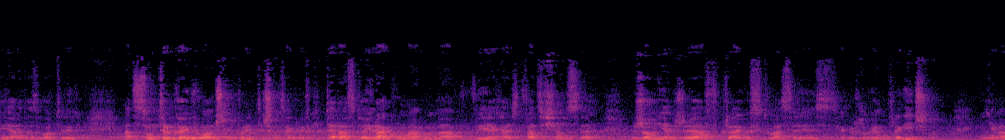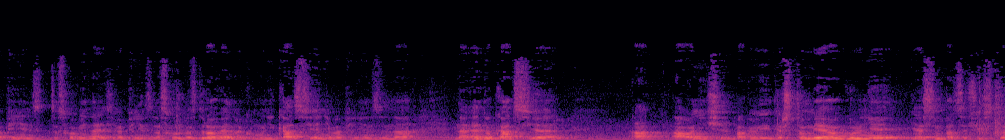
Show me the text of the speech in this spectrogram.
miliarda złotych, a to są tylko i wyłącznie polityczne zagrywki. Teraz do Iraku ma, ma wyjechać 2000 żołnierzy, a w kraju sytuacja jest, jak już mówiłem, tragiczna. I nie ma pieniędzy, dosłownie na nic, nie ma pieniędzy na służbę zdrowia, na komunikację, nie ma pieniędzy na, na edukację, a, a oni się bawią. I zresztą mnie ogólnie, ja jestem pacyfistą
